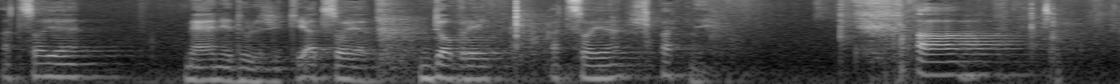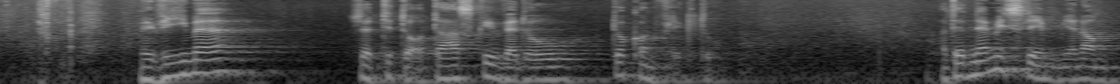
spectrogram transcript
a co je méně důležité a co je dobré a co je špatné. A my víme, že tyto otázky vedou do konfliktu. A teď nemyslím jenom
